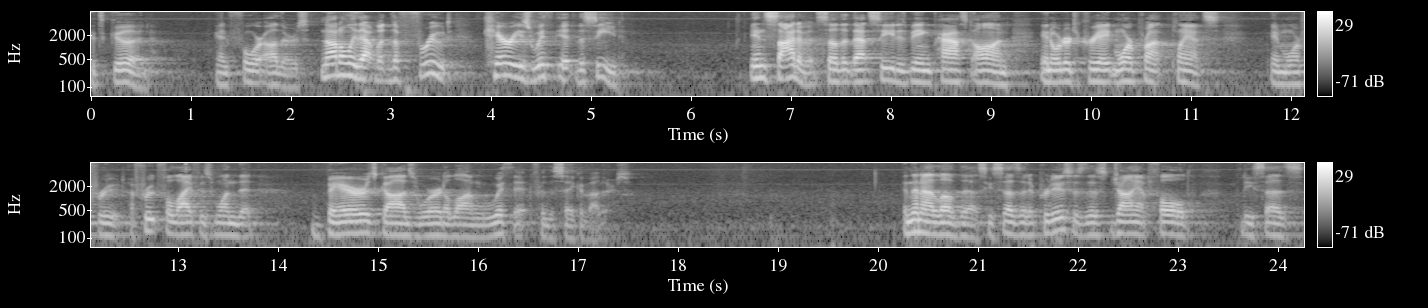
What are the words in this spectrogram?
It's good and for others. Not only that, but the fruit carries with it the seed inside of it so that that seed is being passed on in order to create more plants and more fruit. A fruitful life is one that bears God's word along with it for the sake of others. And then I love this. He says that it produces this giant fold, but he says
